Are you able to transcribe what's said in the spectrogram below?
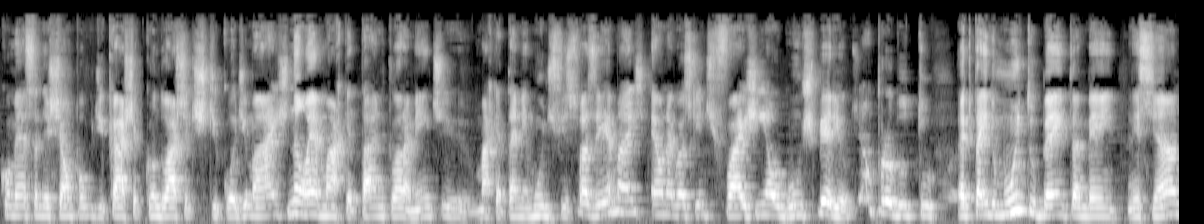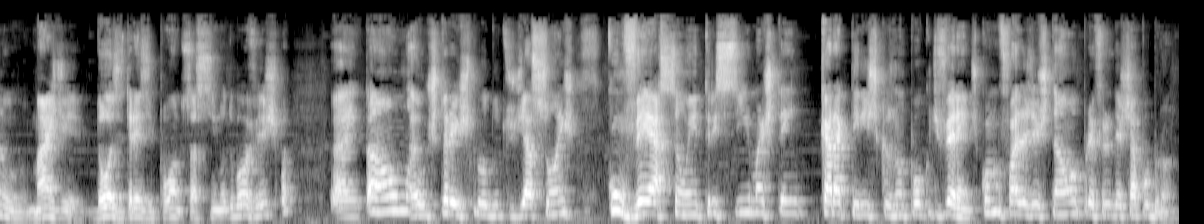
começa a deixar um pouco de caixa quando acha que esticou demais. Não é market time, claramente, market time é muito difícil fazer, mas é um negócio que a gente faz em alguns períodos. É um produto é, que está indo muito bem também nesse ano, mais de 12, 13 pontos acima do Bovespa. É, então, os três produtos de ações conversam entre si, mas têm características um pouco diferentes. Como faz a gestão, eu prefiro deixar para o Bruno.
